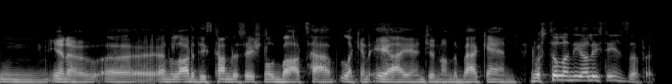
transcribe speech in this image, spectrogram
mm, you know, uh, and a lot of these conversational bots have like an AI engine on the back end. We're still in the early stages of it.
